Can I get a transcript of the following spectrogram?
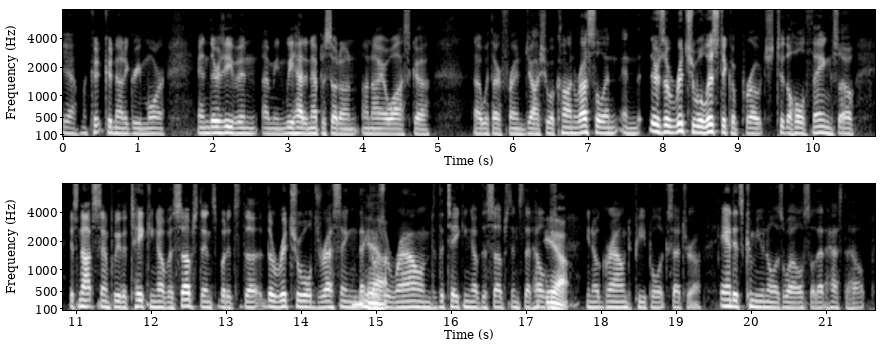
Yeah, I could could not agree more. And there's even, I mean, we had an episode on on ayahuasca uh, with our friend Joshua Kahn Russell, and, and there's a ritualistic approach to the whole thing. So it's not simply the taking of a substance, but it's the, the ritual dressing that yeah. goes around the taking of the substance that helps, yeah. you know, ground people, etc. And it's communal as well, so that has to help.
